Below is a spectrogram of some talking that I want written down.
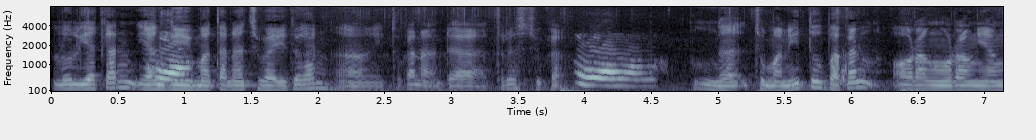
lu lihat kan yang di mata Najwa itu kan? Nah, itu kan ada. Terus juga iya iya nggak cuman itu bahkan orang-orang yang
